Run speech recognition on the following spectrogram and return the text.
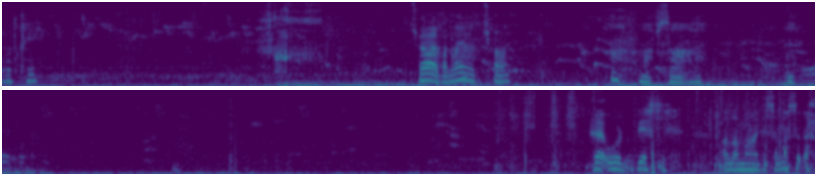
kolutki. Çay kanmayız çay. Hapsa ağrı. Qə ord 500 alamadısı masıraq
